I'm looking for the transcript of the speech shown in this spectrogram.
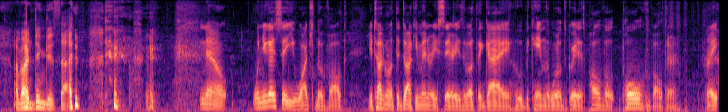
of our dingus size. Now, when you guys say you watch The Vault, you're talking about the documentary series about the guy who became the world's greatest pole vault pole vaulter, right?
